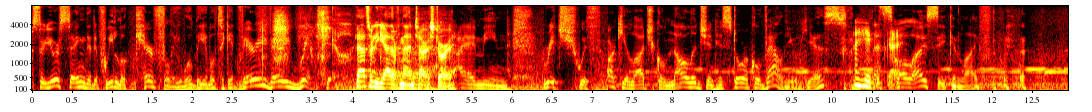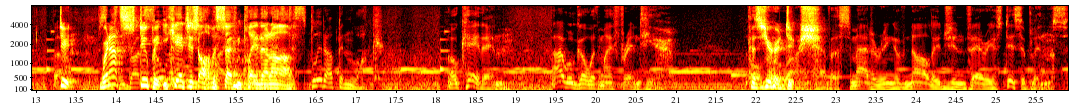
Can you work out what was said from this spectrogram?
So you're saying that if we look carefully, we'll be able to get very, very rich. That's what you gather from that entire story. I mean, rich with archaeological knowledge and historical value, yes? I hate this That's guy. all I seek in life. Dude, we're not Since we brought stupid. You can't just all of a sudden play that we have off. To split up and look. Okay then. I will go with my friend here. Because you're a douche. I have a smattering of knowledge in various disciplines.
